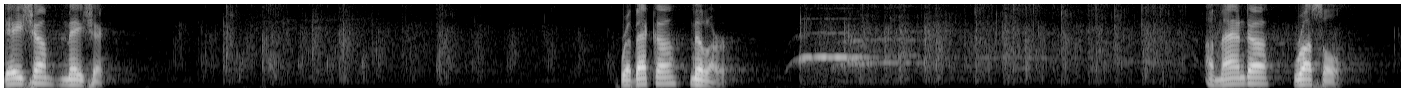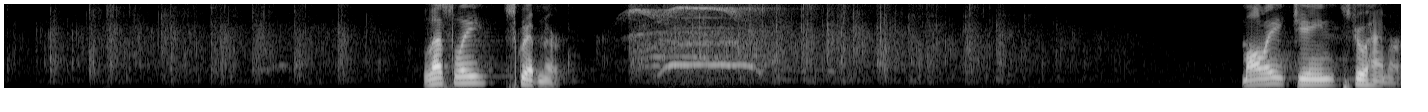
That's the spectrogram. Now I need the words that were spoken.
Daisha Mashik. Rebecca Miller. Amanda Russell. Leslie Scribner. Molly Jean Struhammer.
